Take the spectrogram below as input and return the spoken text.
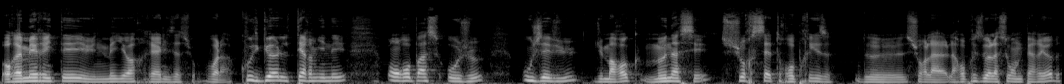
aurait mérité une meilleure réalisation. Voilà, coup de gueule terminé, on repasse au jeu où j'ai vu du Maroc menacé sur cette reprise sur la, reprise de la seconde période,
